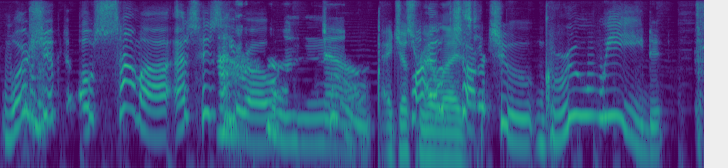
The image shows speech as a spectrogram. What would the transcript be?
worshipped Osama as his oh, hero. Oh no. I just Wild realized Sonichu grew weed.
